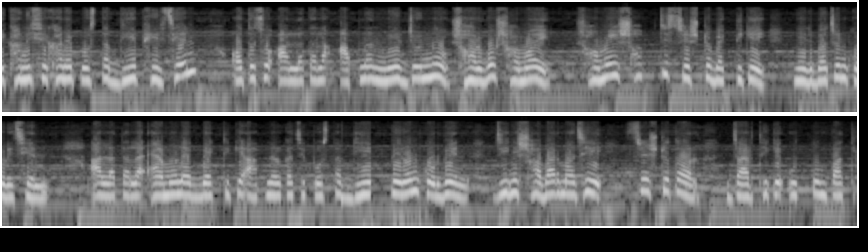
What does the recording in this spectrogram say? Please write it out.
এখানে সেখানে প্রস্তাব দিয়ে ফিরছেন, অথচ আল্লাহ তালা আপনার মেয়ের জন্য সর্বসময়ে সময়ের সবচেয়ে শ্রেষ্ঠ ব্যক্তিকে নির্বাচন করেছেন। আল্লাহ তালা এমন এক ব্যক্তিকে আপনার কাছে প্রস্তাব দিয়ে প্রেরণ করবেন, যিনি সবার মাঝে শ্রেষ্ঠতর, যার থেকে উত্তম পাত্র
